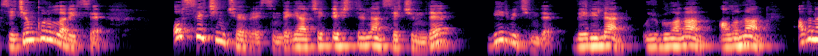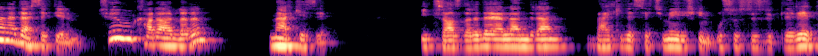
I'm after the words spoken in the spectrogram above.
Seçim kurulları ise o seçim çevresinde gerçekleştirilen seçimde bir biçimde verilen, uygulanan, alınan, adına ne dersek diyelim tüm kararların merkezi. İtirazları değerlendiren, belki de seçime ilişkin usulsüzlükleri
